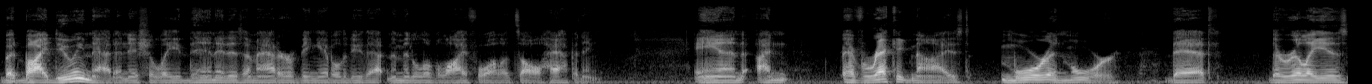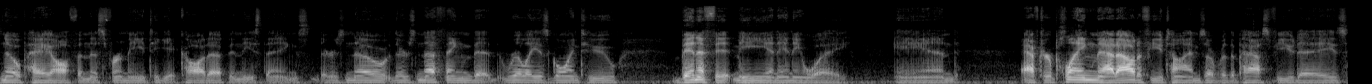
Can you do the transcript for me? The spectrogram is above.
but by doing that initially, then it is a matter of being able to do that in the middle of life while it's all happening. And I have recognized more and more that there really is no payoff in this for me to get caught up in these things. There's no there's nothing that really is going to benefit me in any way. And after playing that out a few times over the past few days,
